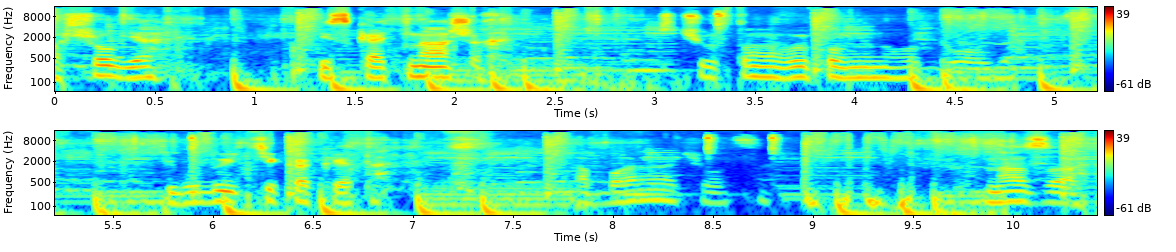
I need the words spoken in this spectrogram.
Пошел я искать наших с чувством выполненного долга. Буду идти как это. Оборачиваться назад.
